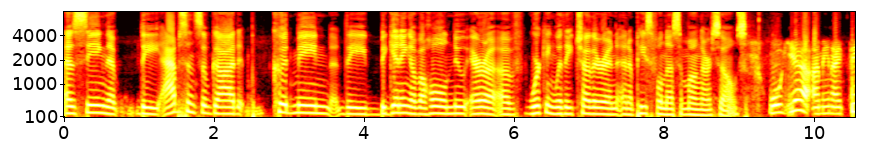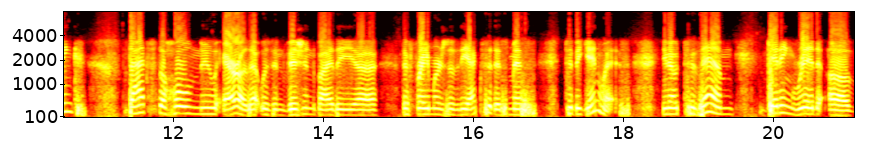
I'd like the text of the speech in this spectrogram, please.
as seeing that the absence of God could mean the beginning of a whole new era of working with each other and, and a peacefulness among ourselves? Well, yeah. I mean, I think that's the whole new era that was envisioned by the uh, the framers of the Exodus myth to begin with. You know, to them, getting rid of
